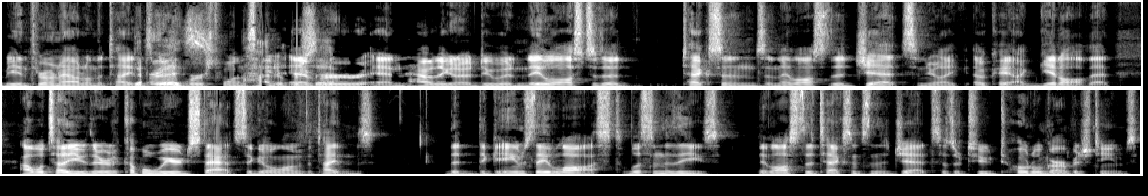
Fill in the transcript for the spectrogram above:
being thrown out on the Titans being the worst one seed 100%. ever, and how are they going to do it? And they lost to the Texans and they lost to the Jets, and you're like, okay, I get all of that. I will tell you, there are a couple weird stats that go along with the Titans. The the games they lost. Listen to these. They lost to the Texans and the Jets. Those are two total Mhm. garbage teams.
